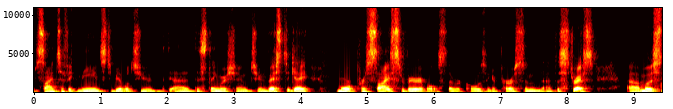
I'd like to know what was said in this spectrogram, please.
scientific means to be able to uh, distinguish and to investigate more precise variables that were causing a person uh, distress. Uh, most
